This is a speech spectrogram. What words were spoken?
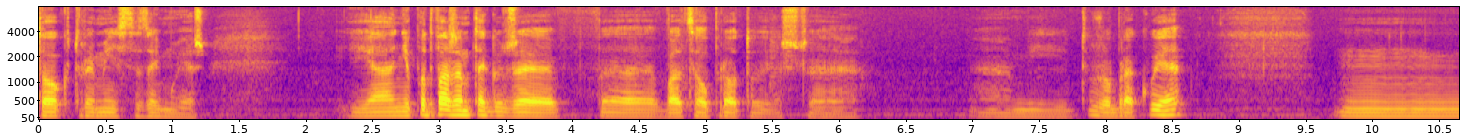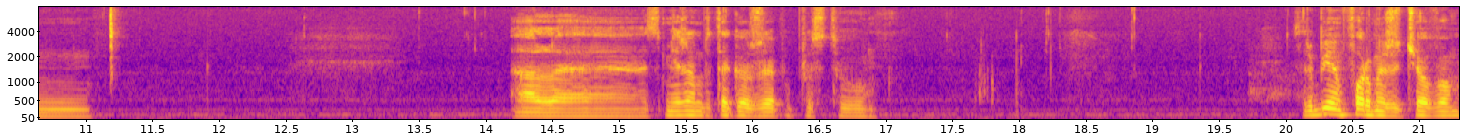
to, które miejsce zajmujesz. Ja nie podważam tego, że w e, walce o proto jeszcze e, mi dużo brakuje. Mm, Ale zmierzam do tego, że po prostu zrobiłem formę życiową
